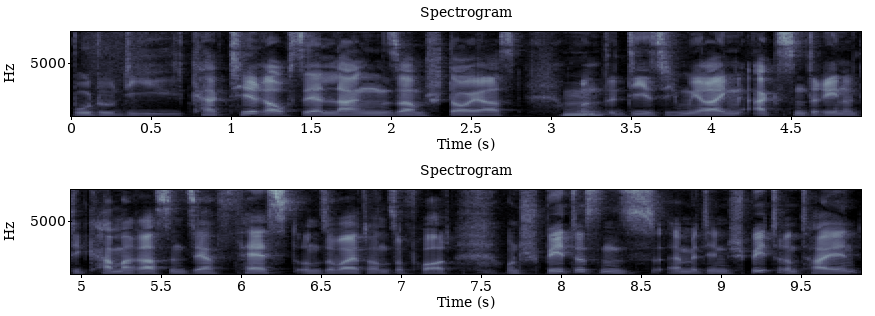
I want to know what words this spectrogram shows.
wo du die Charaktere auch sehr langsam steuerst und die sich um ihre eigenen Achsen drehen und die Kameras sind sehr fest und so weiter und so fort. Und spätestens äh, mit den späteren Teilen,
